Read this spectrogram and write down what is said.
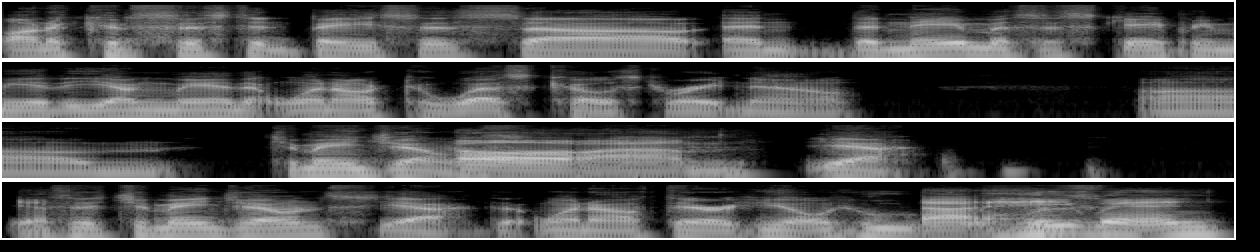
on a consistent basis. Uh, and the name is escaping me of the young man that went out to West Coast right now. Um, Jamaine Jones. Oh, um, yeah. Yep. Is it Jamaine Jones? Yeah, that went out there. You know, who uh, he was- went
